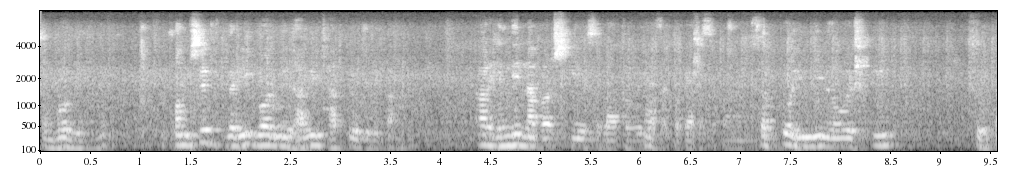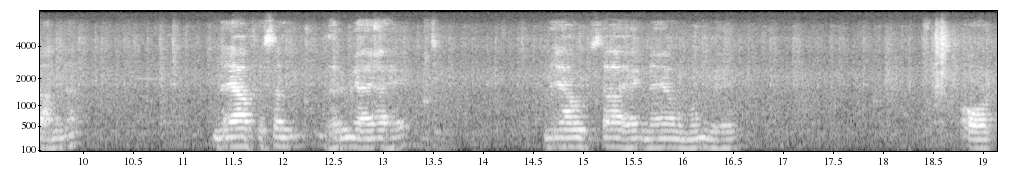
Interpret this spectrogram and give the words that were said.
संभव नहीं है। हम सिर्फ़ गरीब और मेधावी छात्रों के लिए काम और हिंदी नववर्ष की हो गई है तो क्या कर सकते हैं सबको हिंदी नववर्ष की शुभकामना। नया फ़सल घर में आया है। नया उत्साह है, नया उमंग है। और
